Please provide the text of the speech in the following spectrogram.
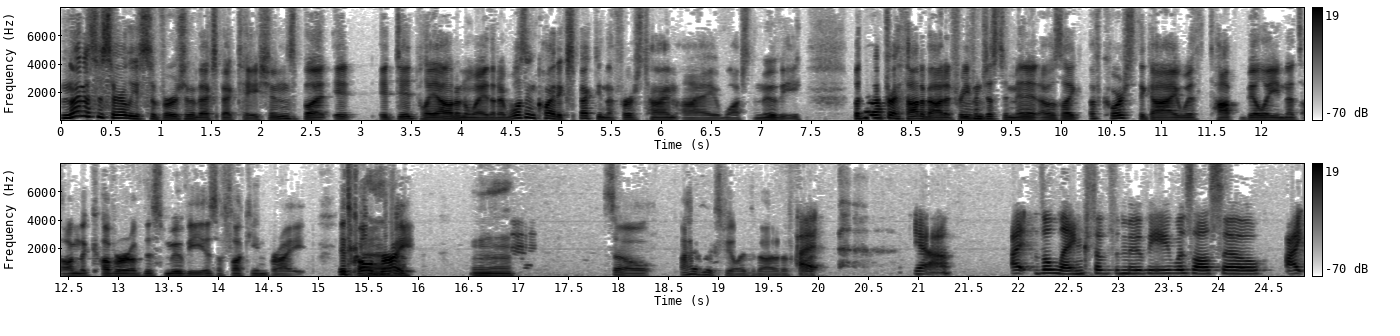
not necessarily a subversion of expectations, but it it did play out in a way that I wasn't quite expecting the first time I watched the movie. But then after I thought about it for even Mhm. just a minute, I was like, of course the guy with top billing that's on the cover of this movie is a fucking Bright. It's called Yeah. Bright. Mm, So I have mixed feelings about it, of course. I, yeah, I the length of the movie was also I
